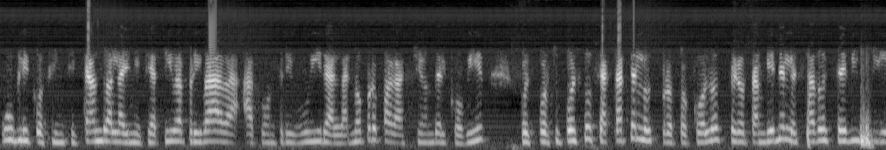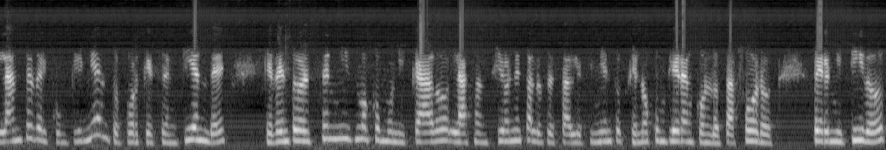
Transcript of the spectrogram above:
públicos incitando a la iniciativa privada a contribuir a la no propagación del COVID, pues por supuesto se acaten los protocolos, pero también el Estado esté vigilante del cumplimiento, porque se entiende que dentro de este mismo comunicado las sanciones a los establecimientos que no cumplieran con los aforos permitidos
